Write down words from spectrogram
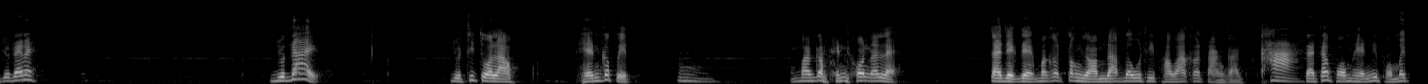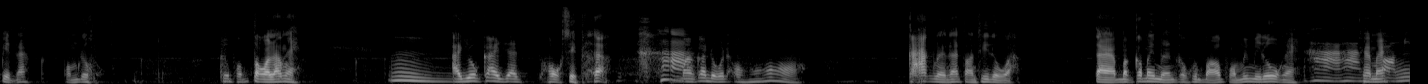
หยุดได้ไหมหยุดได้ หยุดที่ตัวเรา เห็นก็ปิดอืมมันก็เป็นเท่านั้นแหละ แต่เด็กๆ มันก็ต้องยอมรับนะวุฒิภาวะก็ต่างกัน ค่ะ แต่ถ้าผมเห็นนี่ผมไม่ปิดนะผมดู คือผมโตแล้วไงอืมอายุใกล้จะหกสิบแล้ว ค่ะ มันก็ดู อ๋อกากเลยนะตอนที่ดูอะ แต่มันก็ไม่เหมือนกับคุณบอกว่าผมไม่มีลูกไงค่ะค่ะใช่ไหมขอมี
